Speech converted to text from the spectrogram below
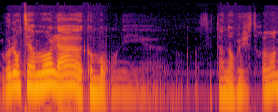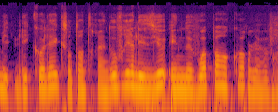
volontairement, là, comme on est. C'est un enregistrement, mais les collègues sont en train d'ouvrir les yeux et ne voient pas encore l'œuvre.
